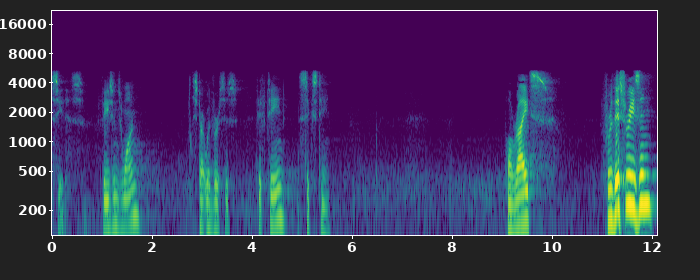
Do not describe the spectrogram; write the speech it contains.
see this. Ephesians 1, start with verses 15 and 16. Paul writes, For this reason,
